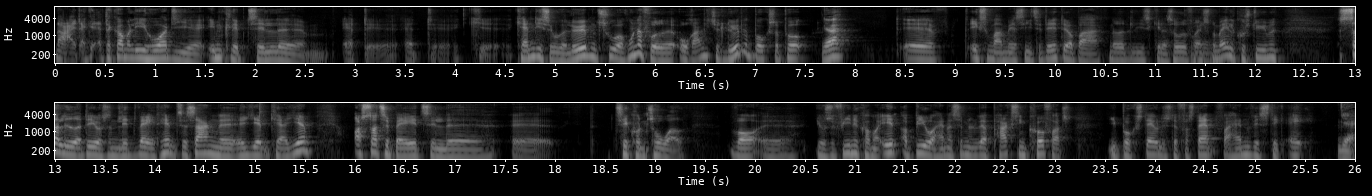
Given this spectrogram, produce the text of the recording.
Nej, der, der kommer lige hurtigt øh, indklip til, øh, at, øh, at øh, Candice er ude at løbe en tur. Hun har fået orange løbebukser på. Ja. Øh, ikke så meget mere at sige til det. Det var bare noget, der lige skiller sig ud fra hendes normale kostyme. Så leder det jo sådan lidt vagt hen til sangen øh, Hjem, kære hjem. Og så tilbage til, øh, øh, til kontoret, hvor øh, Josefine kommer ind, og Biver han er simpelthen ved at pakke sin kuffert i bogstaveligste forstand, for han vil stikke af. Ja.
